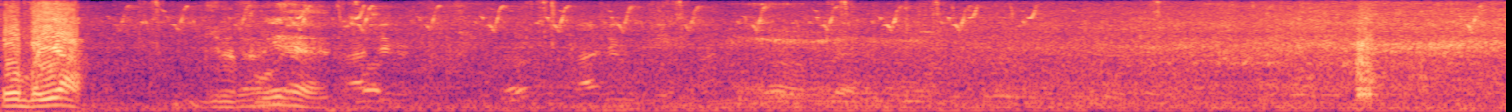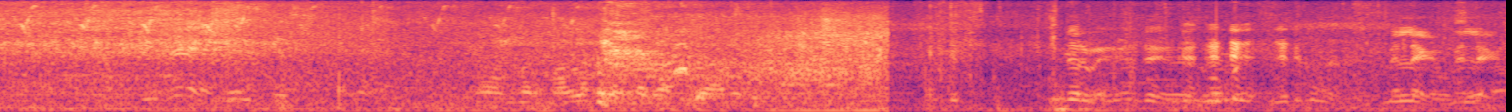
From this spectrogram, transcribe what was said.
तो भैया है ఇద్దరు మెల్లగా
